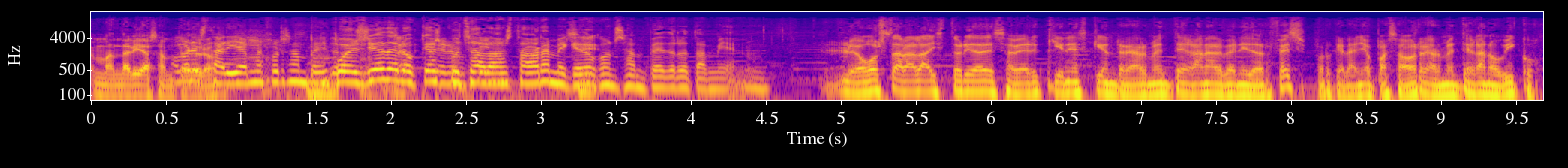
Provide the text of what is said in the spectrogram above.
mandaría a San Hombre, Pedro. estaría mejor San Pedro. Pues yo de lo que he escuchado hasta ahora me quedo Sí. con San Pedro también. Luego estará la historia de saber quién es quien realmente gana el Benidorm Fest, porque el año pasado realmente ganó Vico.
